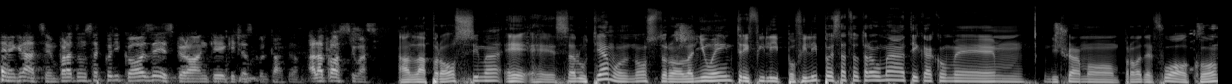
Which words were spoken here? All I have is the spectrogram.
bene, grazie. Ho imparato un sacco di cose e spero anche che ci ascoltate. Alla prossima. Alla prossima e eh, salutiamo il nostro, la new entry Filippo. Filippo è stato traumatica come mm, diciamo prova del fuoco?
